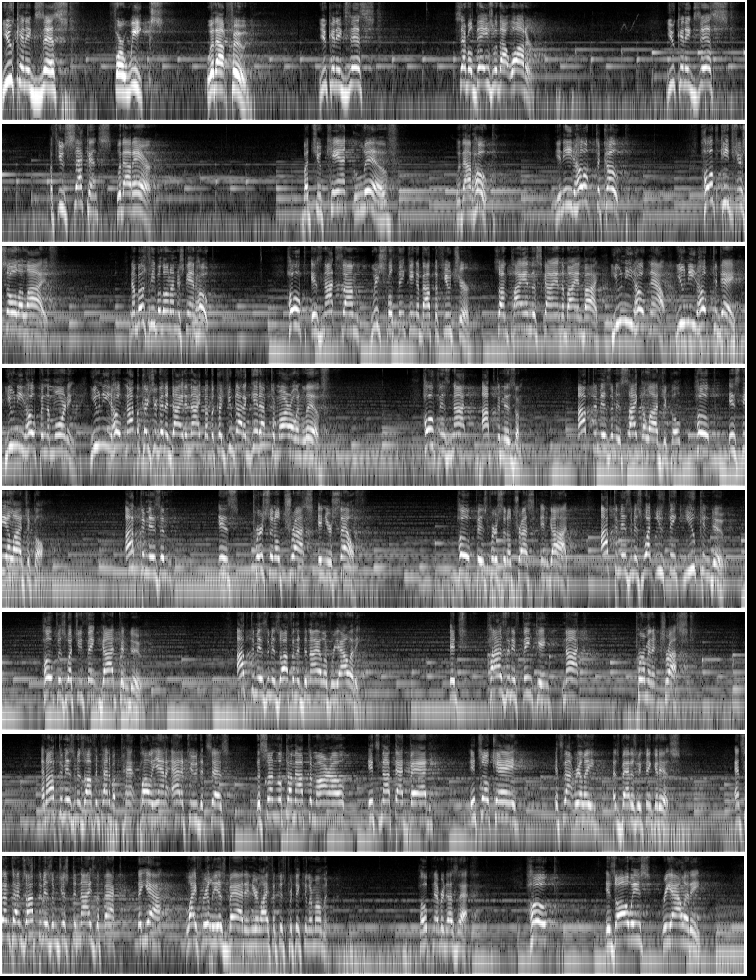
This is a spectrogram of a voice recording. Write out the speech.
You can exist for weeks without food. You can exist several days without water. You can exist a few seconds without air. But you can't live without hope. You need hope to cope. Hope keeps your soul alive. Now, most people don't understand hope. Hope is not some wishful thinking about the future, some pie in the sky and the by and by. You need hope now. You need hope today. You need hope in the morning. You need hope not because you're going to die tonight, but because you got to get up tomorrow and live. Hope is not optimism. Optimism is psychological, hope is theological. Optimism is personal trust in yourself. Hope is personal trust in God. Optimism is what you think you can do. Hope is what you think God can do. Optimism is often a denial of reality. It's positive thinking, not permanent trust. And optimism is often kind of a Pollyanna attitude that says, the sun will come out tomorrow, it's not that bad, it's okay, it's not really as bad as we think it is. And sometimes optimism just denies the fact that, yeah, life really is bad in your life at this particular moment. Hope never does that. Hope is always reality.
